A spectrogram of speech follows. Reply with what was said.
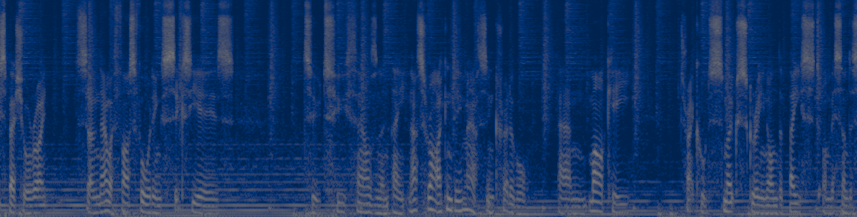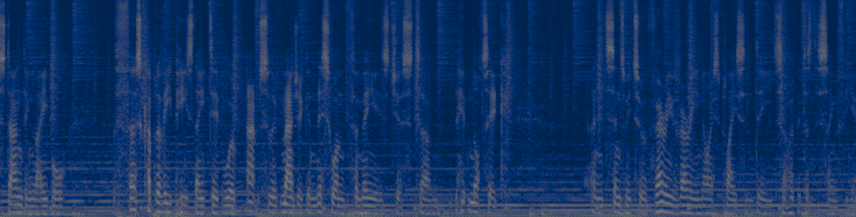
Special, right? So now we're fast forwarding six years to 2008. That's right, I can do maths, incredible. And Marquee, track called Smokescreen on the Based on Misunderstanding label. The first couple of EPs they did were absolute magic, and this one for me is just um, hypnotic and it sends me to a very, very nice place indeed. So I hope it does the same for you.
